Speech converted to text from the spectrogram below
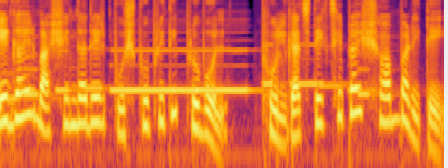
এ গায়ের বাসিন্দাদের পুষ্পপ্রীতি প্রবল। ফুল গাছ দেখছে প্রায় সব বাড়িতেই।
